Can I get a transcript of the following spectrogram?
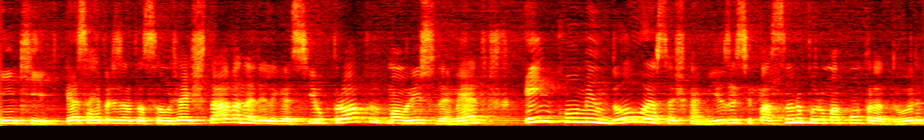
em que essa representação já estava na delegacia, o próprio Maurício Demetrios encomendou essas camisas, se passando por uma compradora,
